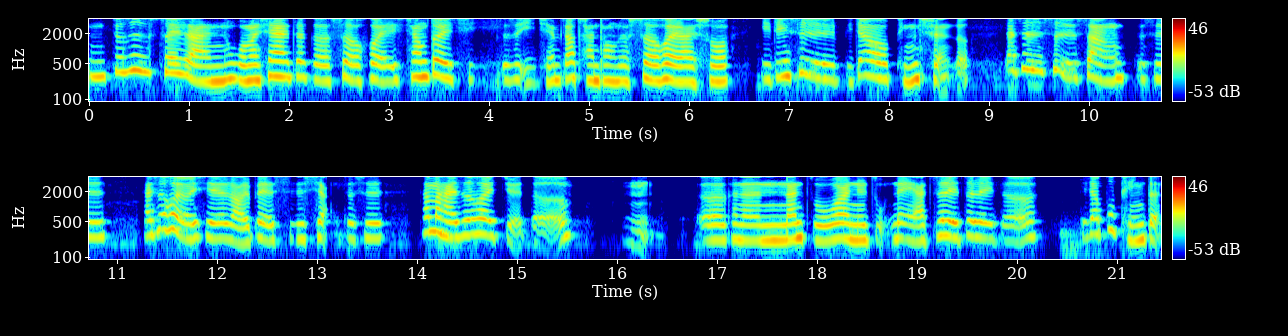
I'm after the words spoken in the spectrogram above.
嗯，就是虽然我们现在这个社会相对起就是以前比较传统的社会来说，已经是比较平权了，但是事实上就是还是会有一些老一辈的思想，就是他们还是会觉得，嗯，呃，可能男主外女主内啊之类之类的比较不平等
